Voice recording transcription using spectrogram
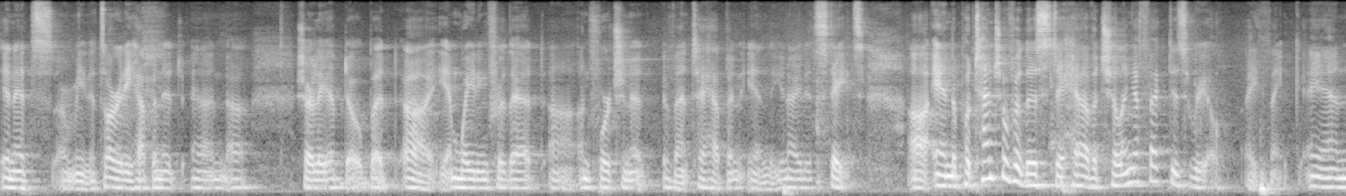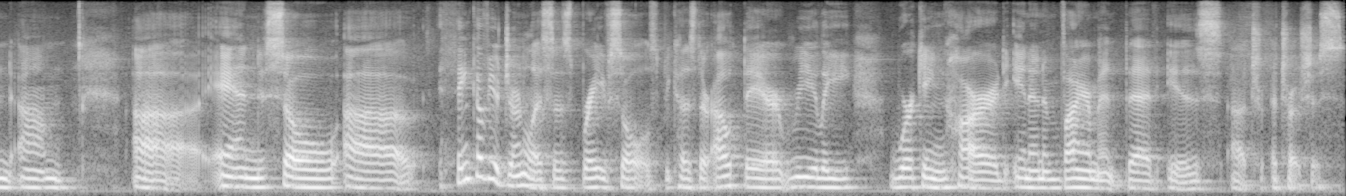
and it's, I mean, it's already happened at, in uh, Charlie Hebdo, but uh, I'm waiting for that uh, unfortunate event to happen in the United States. Uh, and the potential for this to have a chilling effect is real, I think. And um, uh, and so uh, think of your journalists as brave souls because they're out there really working hard in an environment that is uh, tr- atrocious.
